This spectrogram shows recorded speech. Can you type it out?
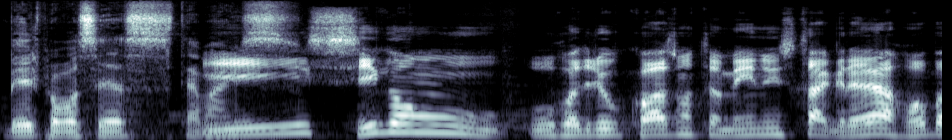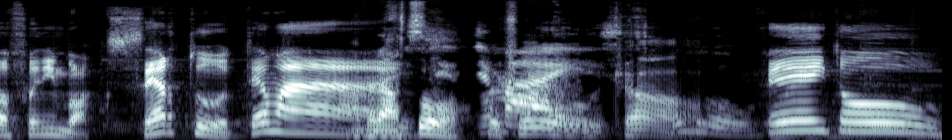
Beijo pra vocês, até mais. E sigam o Rodrigo Cosma também no Instagram, arroba Funinbox, certo? Até mais! Abraço! Até mais! Tchau! Feito!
